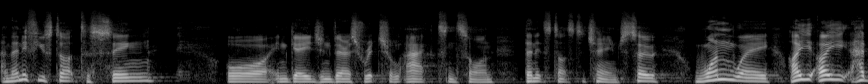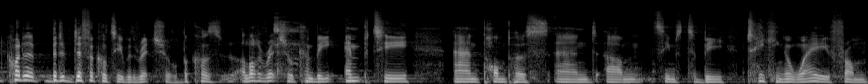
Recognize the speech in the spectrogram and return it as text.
And then if you start to sing or engage in various ritual acts and so on, then it starts to change. So one way, I, I, had quite a bit of difficulty with ritual because a lot of ritual can be empty and pompous and um, seems to be taking away from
